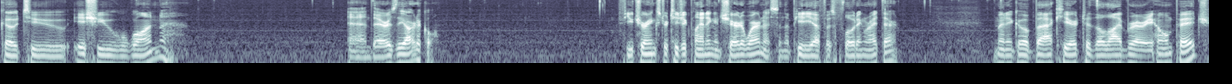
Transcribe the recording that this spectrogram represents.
go to issue 1 and there's the article. Futuring Strategic Planning and Shared Awareness and the PDF is floating right there. I'm going to go back here to the library homepage.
